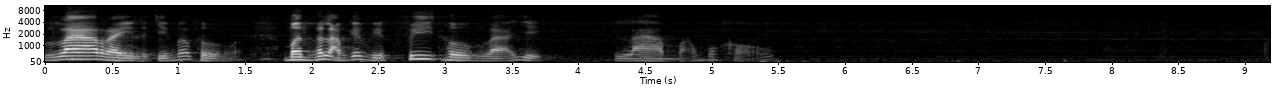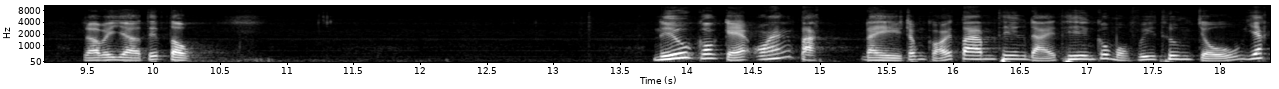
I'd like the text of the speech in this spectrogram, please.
la rầy là chuyện đó thường. Mình phải làm cái việc phi thường là cái gì? Làm mà không có khổ. Rồi bây giờ tiếp tục. Nếu có kẻ oán tặc đầy trong cõi tam thiên đại thiên, có một vi thương chủ dắt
